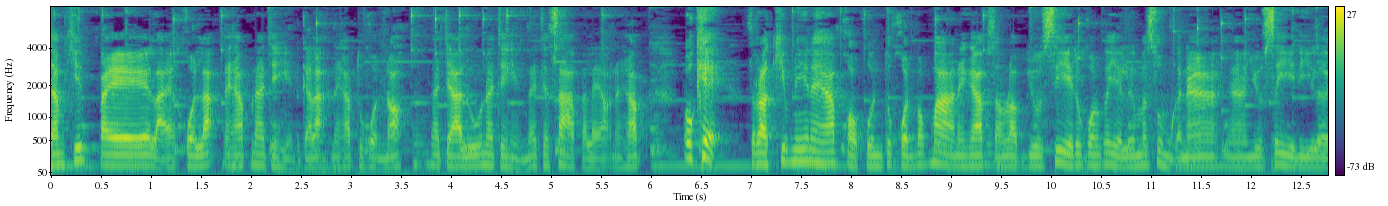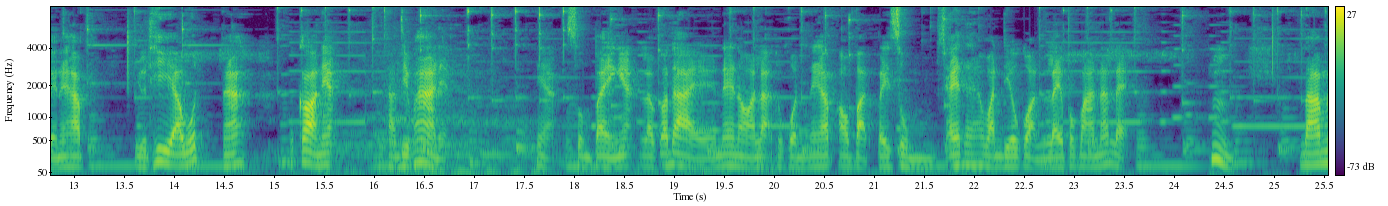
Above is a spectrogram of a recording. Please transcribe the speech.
ทำคลิปไปหลายคนละนะครับ น่าจะเห็นกันละนะครับ ทุกคนเนาะน่าจะรู้น่าจะเห็นน่าจะทราบกันแล้วนะครับ โอเคสำหรับคลิปนี้นะครับ ขอบคุณทุกคนมากๆนะครับสำหรับยูซี่ทุกคนก็อย่าลืมมาสุ่มกันนะนะยูซี่ดีเลยนะครับ อยู่ที่อาวุธนะ แล้วก็เนี้ย สามสิบห้าเนี่ย เนี่ย สุ่มไปอย่างเงี้ยเราก็ได้แน่นอนละทุกคนนะครับ เอาบัตรไปสุ่มใช้แค่วันเดียวก่อนอะไรประมาณนั้นแหละอืมดาเม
